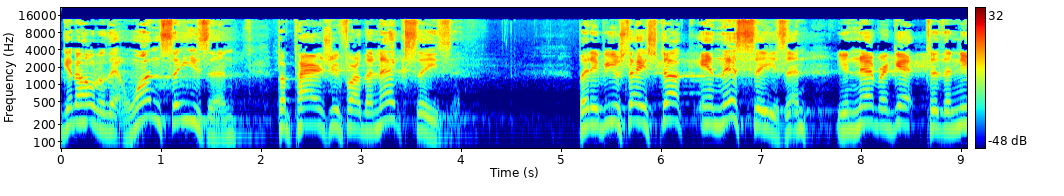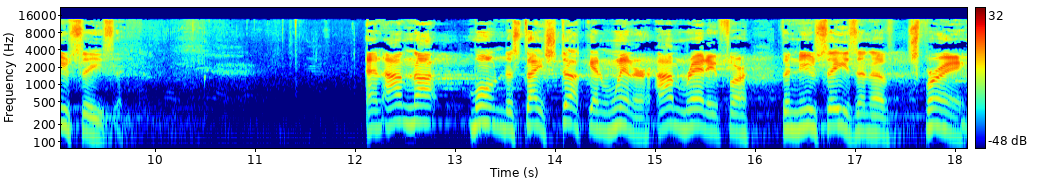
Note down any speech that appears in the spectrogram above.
get a hold of that. One season prepares you for the next season. But if you stay stuck in this season, you never get to the new season. And I'm not wanting to stay stuck in winter. I'm ready for the new season of spring.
